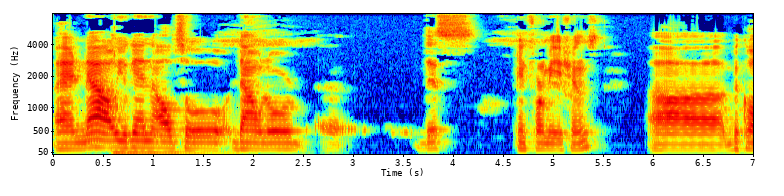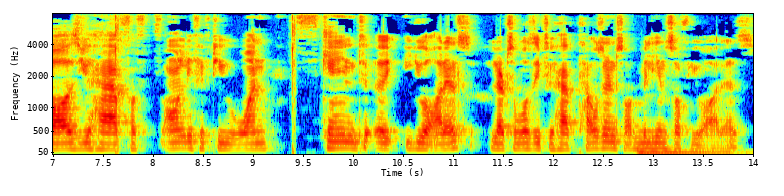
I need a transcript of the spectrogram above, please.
And now you can also download uh, this informations uh, because you have only 51 scanned uh, urls let's suppose if you have thousands or millions of urls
